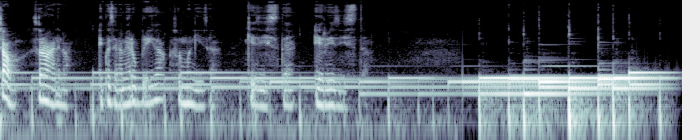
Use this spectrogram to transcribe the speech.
Ciao, sono Elena e questa è la mia rubrica sul Molise, che esiste e resiste.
